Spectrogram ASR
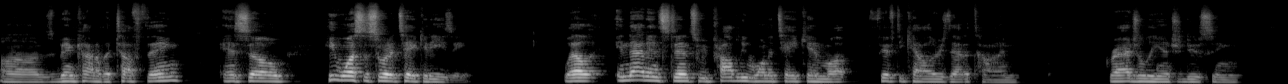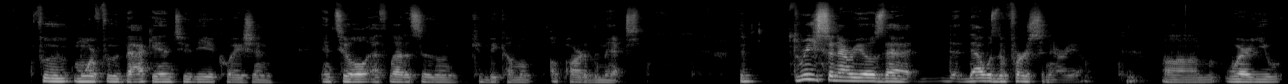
uh, it's been kind of a tough thing. And so he wants to sort of take it easy. Well, in that instance, we probably want to take him up 50 calories at a time, gradually introducing food, more food back into the equation until athleticism can become a, a part of the mix. The three scenarios that that was the first scenario um, where you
